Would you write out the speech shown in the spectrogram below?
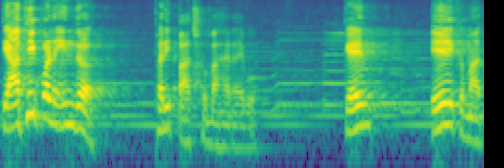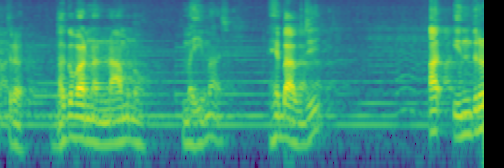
ત્યાંથી પણ ઇન્દ્ર ફરી પાછો બહાર આવ્યો. કેમ? એકમાત્ર ભગવાનના નામનો મહિમા છે. હે બાપજી, આ ઇન્દ્ર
